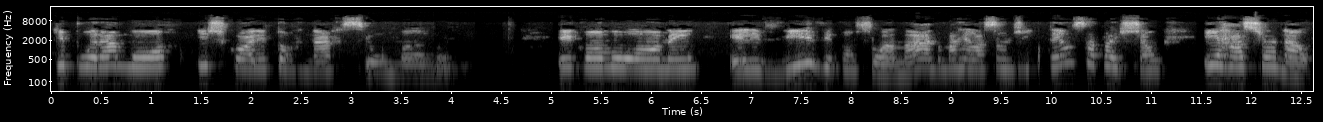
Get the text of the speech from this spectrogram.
que por amor escolhe tornar-se humano. E como o homem, ele vive com seu amado uma relação de intensa paixão irracional.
